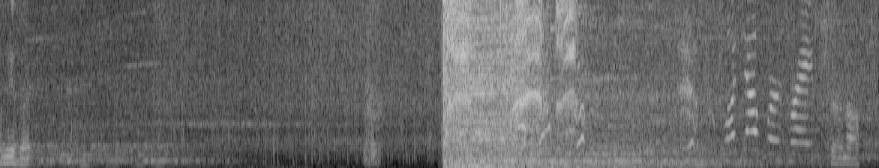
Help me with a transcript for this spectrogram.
the music. Watch out, bird brain. Sure enough.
